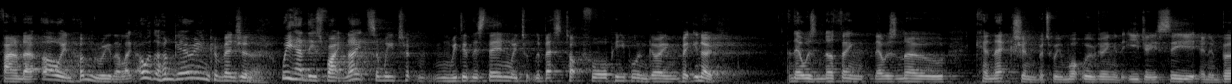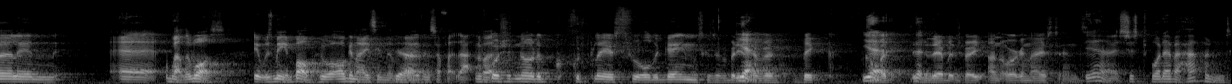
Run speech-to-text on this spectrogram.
found out oh in Hungary they're like oh the Hungarian convention. We had these fight nights and we took we did this thing we took the best top four people and going but you know there was nothing there was no connection between what we were doing at the EJC and in Berlin uh, well there was it was me and Bob who were organizing them Yeah. both and stuff like that And but of course, you know the good players through all the games because everybody Yeah. have a big Yeah, competition the- there, but it's very unorganized and Yeah, it's just whatever happened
